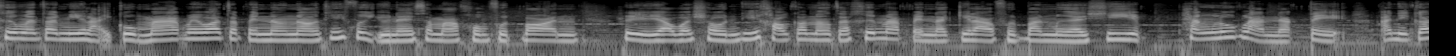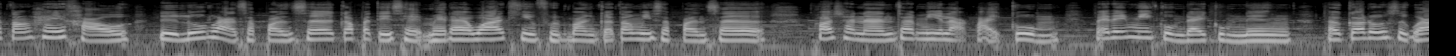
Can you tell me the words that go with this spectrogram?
คือมันจะมีหลายกลุ่มมาก ไม่ว่าจะเป็นน้องๆที่ฝึกอยู่ในสมาคมฟุตบอล หรือเยาวชนที่เขากำลังจะขึ้นมาเป็นนักกีฬาฟุตบอลมืออาชีพ ทั้งลูกหลานนักเตะ อันนี้ก็ต้องให้เขา หรือลูกหลานสปอนเซอร์ก็ปฏิเสธไม่ได้ว่าทีมฟุตบอลก็ต้องมีสปอนเซอร์ เพราะฉะนั้นจะมีหลากหลายกลุ่ม ไม่ได้มีกลุ่มใดกลุ่มหนึ่งแล้วก็รู้สึกว่า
